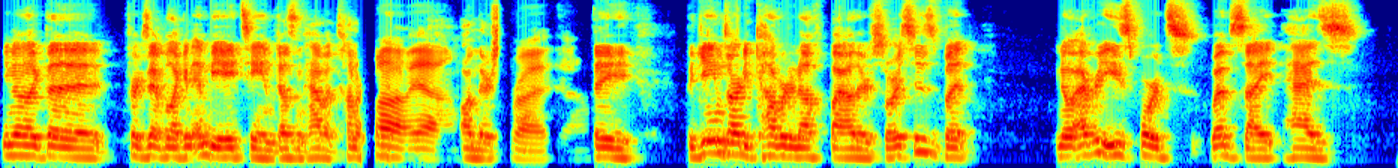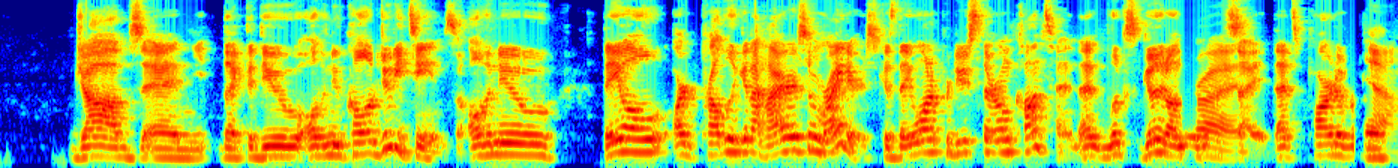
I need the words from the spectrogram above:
you know, like the for example, like an NBA team doesn't have a ton of Oh yeah, on their right. they the game's already covered enough by other sources, but you know, every esports website has jobs and like to do all the new Call of Duty teams, all the new they all are probably going to hire some writers because they want to produce their own content that looks good on their Right. website. That's part of Yeah.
